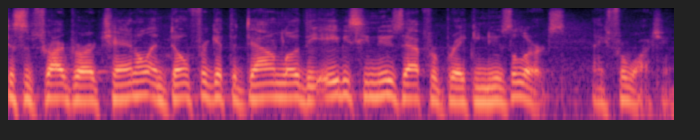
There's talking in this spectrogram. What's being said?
to subscribe to our channel. And don't forget to download the ABC News app for breaking news alerts. Thanks for watching.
